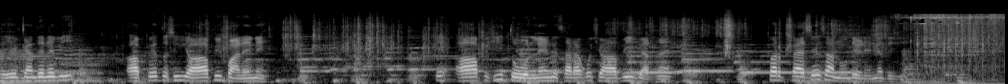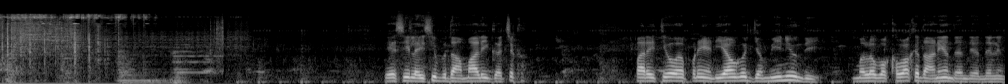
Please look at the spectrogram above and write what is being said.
ਤੇ ਇਹ ਕਹਿੰਦੇ ਨੇ ਵੀ ਆਪੇ ਤੁਸੀਂ ਆਪ ਹੀ ਪਾਣੇ ਨੇ। ਤੇ ਆਪ ਹੀ ਤੋਲਨੇ ਨੇ, ਸਾਰਾ ਕੁਝ ਆਪ ਹੀ ਕਰਨਾ ਹੈ। ਪਰ ਪੈਸੇ ਸਾਨੂੰ ਦੇਣੇ ਨੇ ਤੁਸੀਂ। ਇਹ ਸੀ ਲਈ ਸੀ ਬਦਾਮਾਂ ਵਾਲੀ ਗੱਚਕ। ਪਰ ਇੱਥੇ ਉਹ ਆਪਣੇ ਇੰਡੀਆ ਵਾਂਗੂ ਜੰਮੀ ਨਹੀਂ ਹੁੰਦੀ। ਮਤਲਬ ਵੱਖ ਵੱਖ ਦਾਣੇ ਹੁੰਦੇ ਨੇ ਦਿੰਦੇ ਨੇ।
